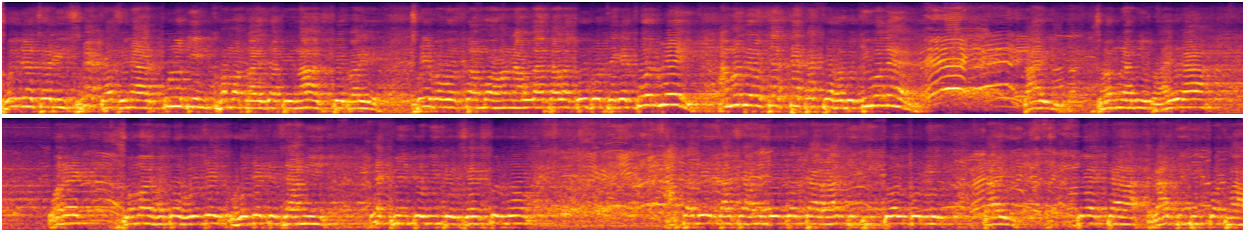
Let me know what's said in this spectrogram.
স্বৈরাচারী শেখ হাসিনার কোনোদিন ক্ষমতায় যাতে না আসতে পারে, সেই ব্যবস্থা মহান আল্লাহ তালা দুপুর থেকে করবেই। আমাদেরও চেষ্টা থাকতে হবে, কি বলেন? তাই সংগ্রামী ভাইরা অনেক সময় হয়তো হয়ে হয়ে যেতেছে আমি এক মিনিটের ভিতরে শেষ করব। আপনাদের কাছে আমি যে একটা রাজনীতিক দল করি তাই একটা রাজনীতিক কথা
